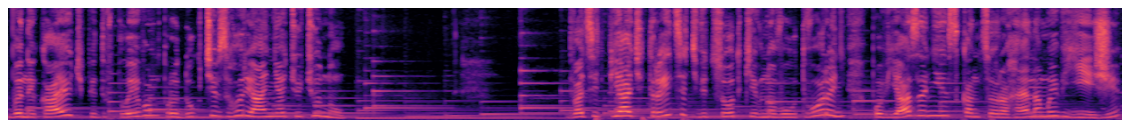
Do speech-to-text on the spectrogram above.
виникають під впливом продуктів згоряння тютюну. 25-30% новоутворень пов'язані з канцерогенами в їжі,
